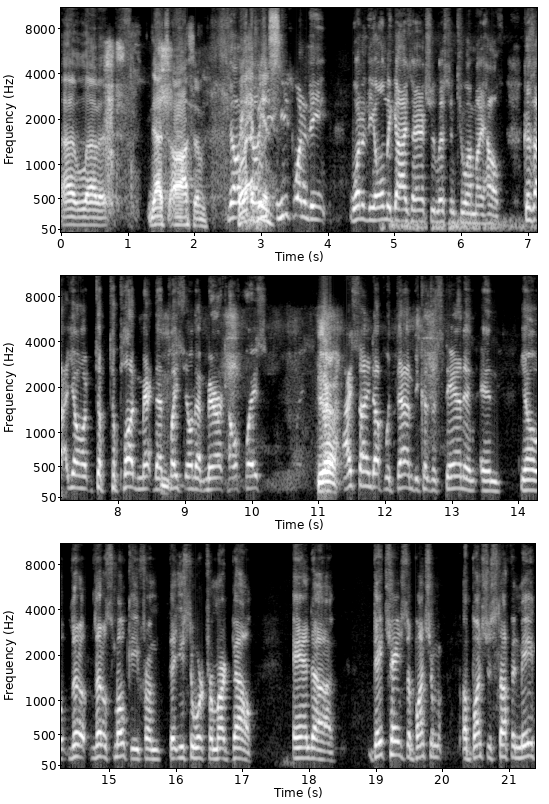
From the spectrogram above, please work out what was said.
I love it. That's awesome. No, Well, you know, being he- he's one of the one of the only guys I actually listen to on my health because I, you know, to, to plug Mer- that place, you know, that Marek Health place. yeah, I signed up with them because of Stan and and you know little little Smokey from that used to work for Mark Bell, and uh, they changed a bunch of a bunch of stuff in me.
